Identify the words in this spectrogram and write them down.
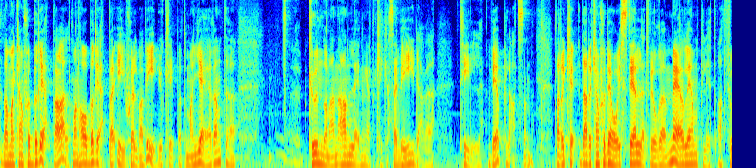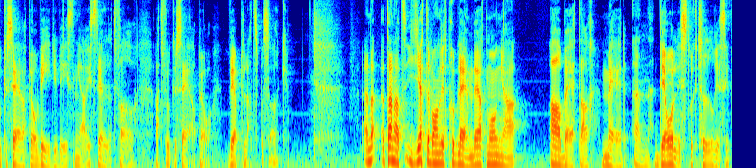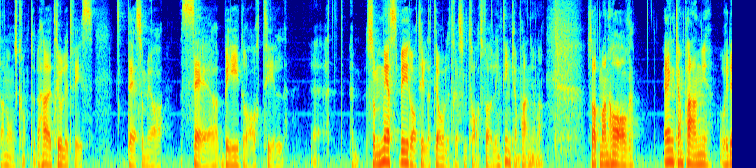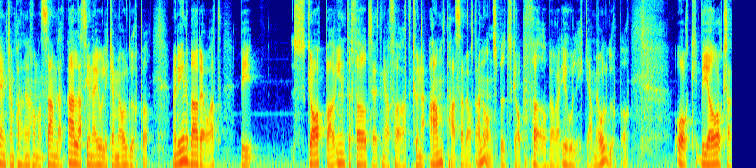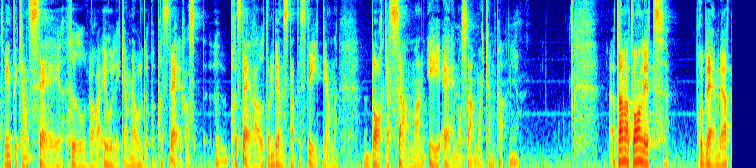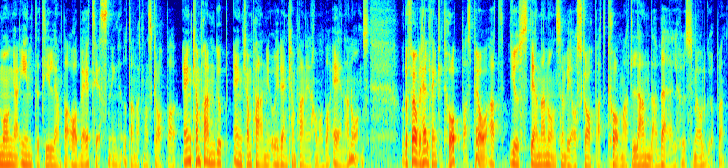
där man kanske berättar allt man har att berätta i själva videoklippet och man ger inte eh, kunderna en anledning att klicka sig vidare till webbplatsen. Där det, där det kanske då istället vore mer lämpligt att fokusera på videovisningar istället för att fokusera på webbplatsbesök. ett annat jättevanligt problem är att många arbetar med en dålig struktur i sitt annonskonto. Det här är troligtvis det som jag ser bidrar till eh, ett, eh, som mest bidrar till ett dåligt resultat för LinkedIn-kampanjerna. Så att man har en kampanj och i den kampanjen har man samlat alla sina olika målgrupper. Men det innebär då att vi skapar inte förutsättningar för att kunna anpassa vårt annonsbudskap för våra olika målgrupper. Och det gör också att vi inte kan se hur våra olika målgrupper presteras, presterar, utan den statistiken bakas samman i en och samma kampanj. Ett annat vanligt problem det är att många inte tillämpar AB-testning utan att man skapar en kampanjgrupp, en kampanj och i den kampanjen har man bara en annons. Och då får vi helt enkelt hoppas på att just den annonsen vi har skapat kommer att landa väl hos målgruppen.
